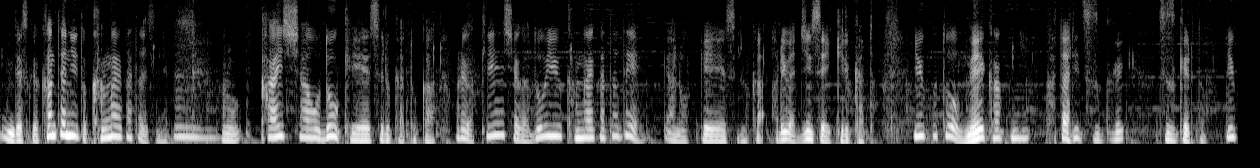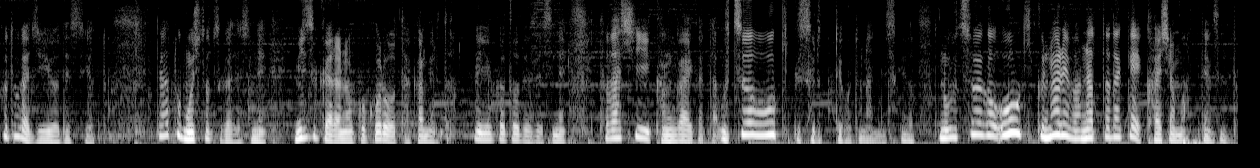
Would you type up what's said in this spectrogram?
いんですけど簡単に言うと考え方ですね、うん、あの会社をどう経営するかとかあるいは経営者がどういう考え方であの経営するかあるいは人生生きるかということを明確に語り続け続けるということが重要ですよと。であともう一つがですね自らの心を高めるということでですね正しい考え方器を大きくするってことなんですけどその器が大きくなればなっただけ会社も発展すると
